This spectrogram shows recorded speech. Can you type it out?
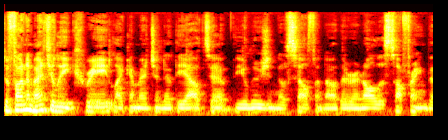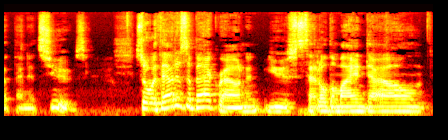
to fundamentally create, like I mentioned at the outset, the illusion of self and other and all the suffering that then ensues. So, with that as a background, you settle the mind down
